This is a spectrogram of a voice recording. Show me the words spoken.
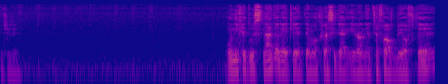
اینجوری. اونی که دوست نداره که دموکراسی در ایران اتفاق بیفته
